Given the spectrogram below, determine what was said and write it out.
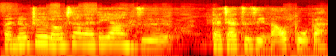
反正坠楼下来的样子，大家自己脑补吧。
